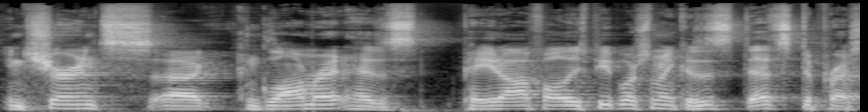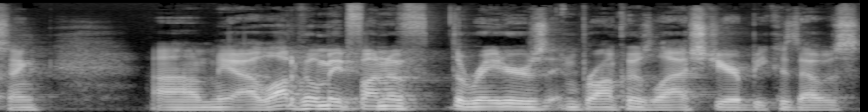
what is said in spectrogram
insurance uh, conglomerate has paid off all these people or something because that's depressing. Um, yeah, a lot of people made fun of the Raiders and Broncos last year because that was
